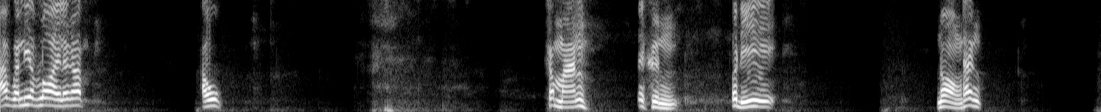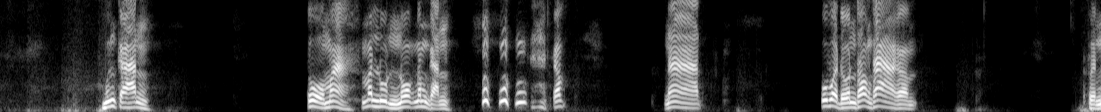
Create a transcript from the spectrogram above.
ครับกันเรียบร้อยแล้วครับ เอาข้ามันได้ขึ้นพอดีน้องทั้งบึงการโตมามันรุ่นนกน้ำกัน ครับหน้าผู้บดลท่องท่าครับเพิ่น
